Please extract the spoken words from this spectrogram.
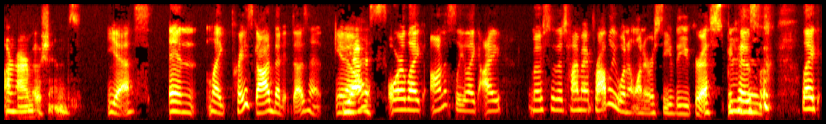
on our emotions. Yes. And like praise God that it doesn't, you know? Yes. Or like honestly, like I most of the time I probably wouldn't want to receive the Eucharist because mm-hmm. like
